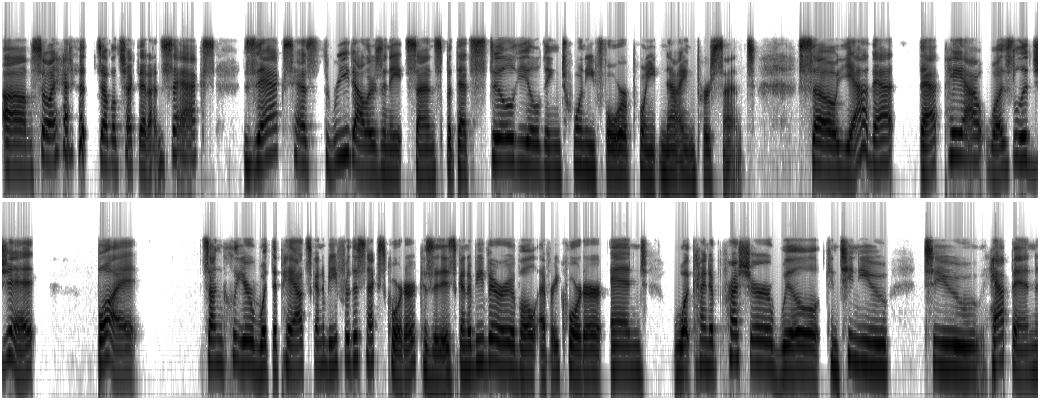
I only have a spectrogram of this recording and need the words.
Um, so I had to double check that on Zacks. Zacks has $3.08, but that's still yielding 24.9%. So yeah, that that payout was legit, but it's unclear what the payout's going to be for this next quarter because it is going to be variable every quarter and what kind of pressure will continue to happen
